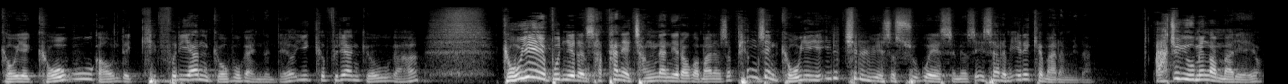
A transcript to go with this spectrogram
교회 교부 가운데 키프리안 교부가 있는데요. 이 키프리안 교부가 교회의 분열은 사탄의 장난이라고 말해서 평생 교회의 일치를 위해서 수고했으면서 이 사람이 이렇게 말합니다. 아주 유명한 말이에요.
